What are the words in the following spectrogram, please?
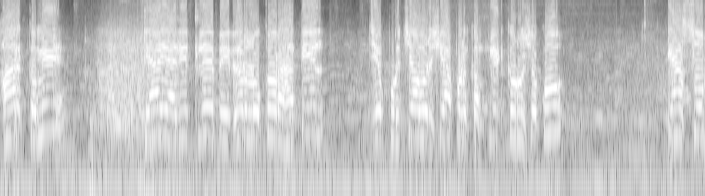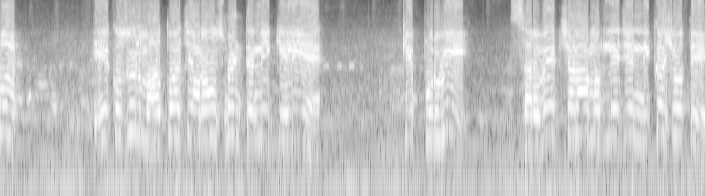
फार कमी त्या यादीतले बेघर लोक राहतील जे पुढच्या वर्षी आपण कंप्लीट करू शकू. त्याचसोबत एक अजून महत्वाची अनाउन्समेंट त्यांनी केली आहे की पूर्वी सर्वेक्षणामधले जे निकष होते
